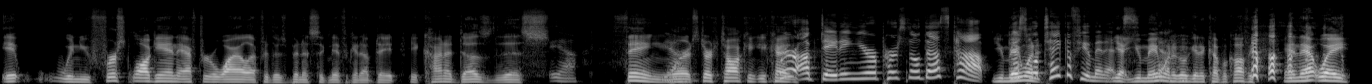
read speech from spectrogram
It when you first log in after a while after there's been a significant update, it kind of does this yeah, thing Yeah. where it starts talking. It kind we're of updating your personal desktop. You may this wanna- will take a few minutes. Yeah, you may want to go get a cup of coffee, and that way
